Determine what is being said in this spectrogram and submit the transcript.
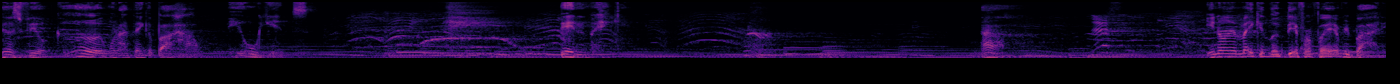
Just feels good when I think about how millions didn't make it. Ah. You know, and make it look different for everybody.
